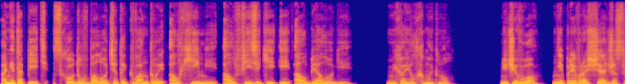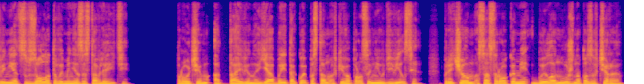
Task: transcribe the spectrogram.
а не топить сходу в болоте этой квантовой алхимии, алфизики и албиологии». Михаил хмыкнул. «Ничего, не превращать же свинец в золото вы меня заставляете. Впрочем, от Тайвина я бы и такой постановке вопроса не удивился. Причем со сроками было нужно позавчера.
